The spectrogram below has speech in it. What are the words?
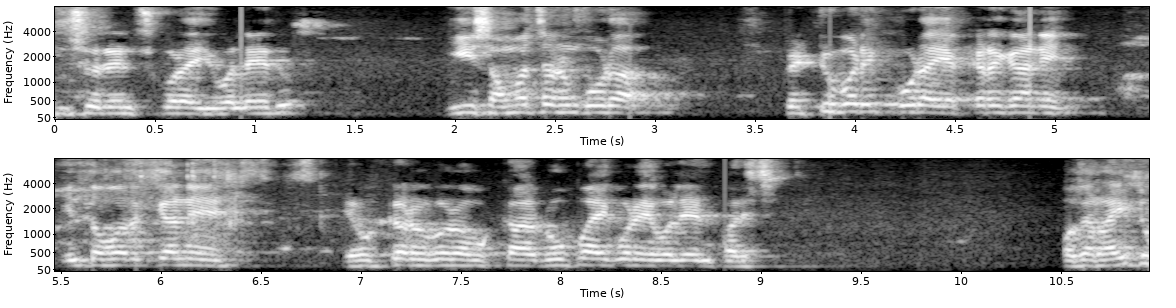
ఇన్సూరెన్స్ కూడా ఇవ్వలేదు. ఈ సంవత్సరం కూడా పెట్టుబడికి కూడా ఎక్కడ కానీ ఇంతవరకు కానీ ఎక్కడ కూడా ఒక్క రూపాయి కూడా ఇవ్వలేని పరిస్థితి. ఒక రైతు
